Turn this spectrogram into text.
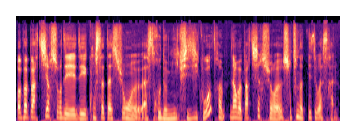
on va pas partir sur des, des constatations euh, astronomiques, physiques ou autres. Là, on va partir sur euh, surtout notre météo astrale.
